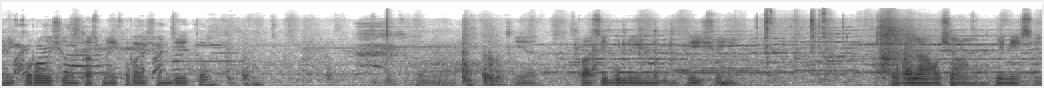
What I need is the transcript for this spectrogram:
May corrosion, tapos may corrosion dito. So, yan. Possible yung naging issue niya. So, kailangan ko siyang linisin.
